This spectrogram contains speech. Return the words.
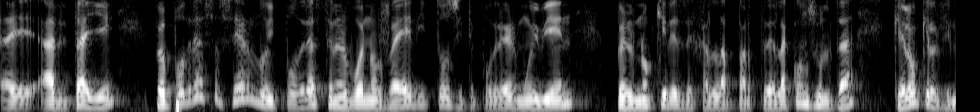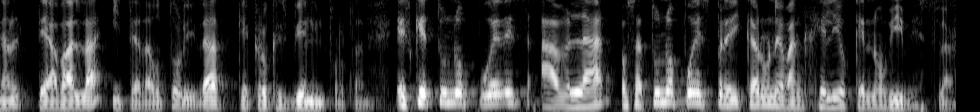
eh, a detalle, pero podrías hacerlo y podrías tener buenos réditos y te podría ir muy bien, pero no quieres dejar la parte de la consulta, que es lo que al final te avala y te da autoridad, que creo que es bien importante. Es que tú no puedes hablar, o sea, tú no puedes predicar un evangelio que no vives. Claro.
